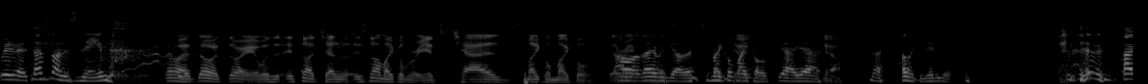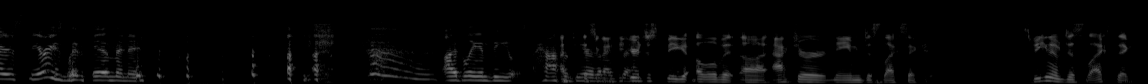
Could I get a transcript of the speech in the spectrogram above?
wait a minute, that's not his name. No, no, sorry. It was. It's not Chad. It's not Michael Murray. It's Chaz Michael Michaels. There oh, there we go. That's Michael yeah. Michaels. Yeah, yeah. Yeah. No, I sound like an idiot. we did an entire series with him in it. I blame the half I a beer it's- that I I've think you're just being a little bit uh, actor name dyslexic. Speaking of dyslexic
